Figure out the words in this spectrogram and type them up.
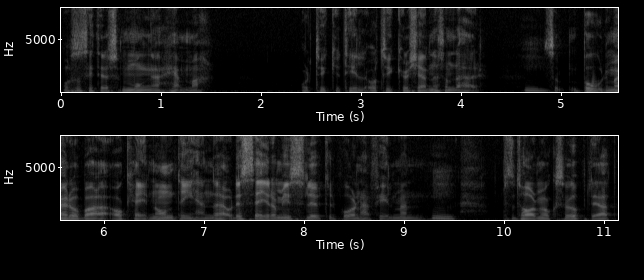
och så sitter det så många hemma och tycker till och tycker och känner som det här. Mm. Så borde man ju då bara, okej, någonting händer här. Och det säger de ju i slutet på den här filmen. Mm. Så tar de också upp det att,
